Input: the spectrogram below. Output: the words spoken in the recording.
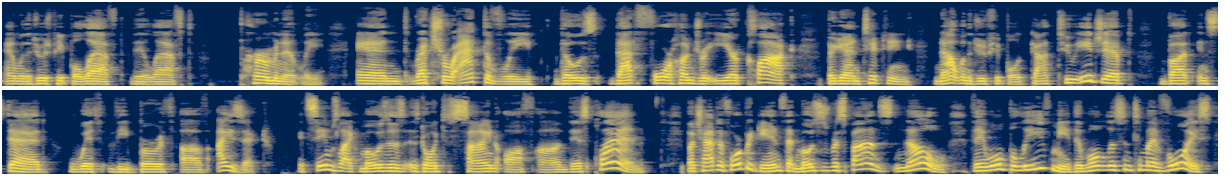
And when the Jewish people left, they left permanently. And retroactively, those, that 400 year clock began ticking, not when the Jewish people got to Egypt, but instead with the birth of Isaac. It seems like Moses is going to sign off on this plan. But chapter four begins that Moses responds, no, they won't believe me. They won't listen to my voice.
